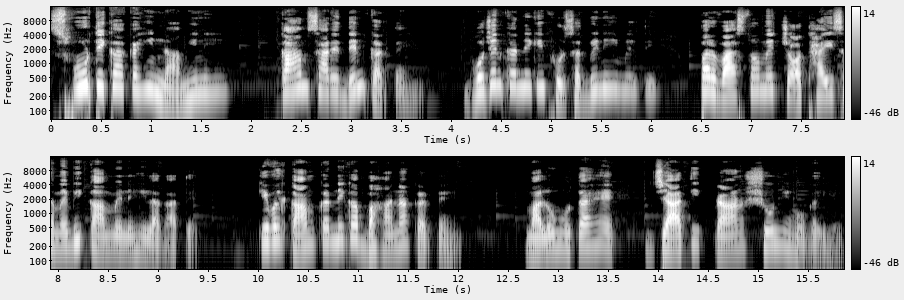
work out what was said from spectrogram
स्फूर्ति का कहीं नाम ही नहीं, काम सारे दिन करते हैं, भोजन करने की फुर्सत भी नहीं मिलती, पर वास्तव में चौथाई समय भी काम में नहीं लगाते, केवल काम करने का बहाना करते हैं। मालूम होता है जाति प्राण शून्य हो गई है।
